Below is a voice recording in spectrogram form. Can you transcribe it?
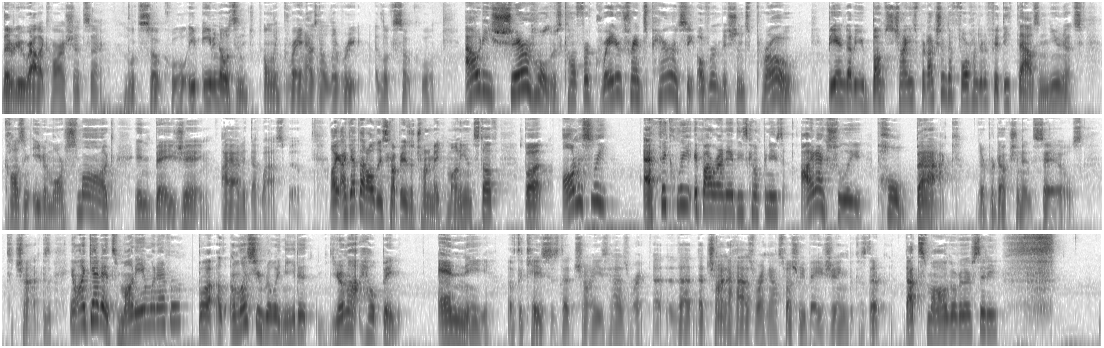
Their new rally car, I should say. looks so cool. E- even though it's in only gray and has no livery, it looks so cool. Audi shareholders call for greater transparency over emissions probe. BMW bumps Chinese production to 450,000 units, causing even more smog in Beijing. I added that last bit. Like, I get that all these companies are trying to make money and stuff, but honestly, ethically, if I were any of these companies, I'd actually pull back their production and sales to China. Because, you know, I get it, it's money and whatever, but unless you really need it, you're not helping any of the cases that Chinese has right uh, that that China has right now, especially Beijing, because they're that smog over their city,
